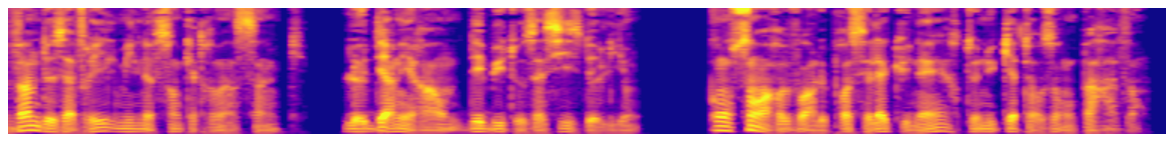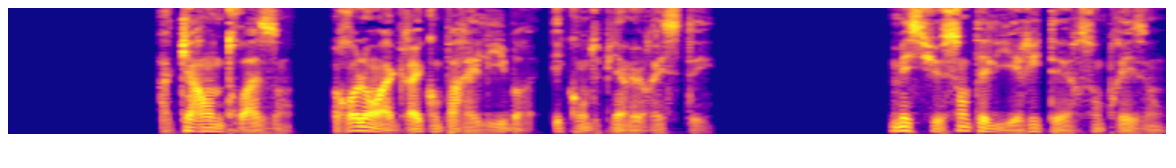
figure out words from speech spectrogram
22 avril 1985, le dernier round débute aux assises de Lyon, consent à revoir le procès lacunaire tenu 14 ans auparavant. À 43 ans, Roland Agrey comparaît libre et compte bien le rester. Messieurs Santelli et Ritter sont présents,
